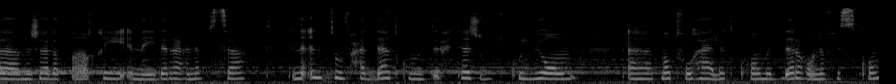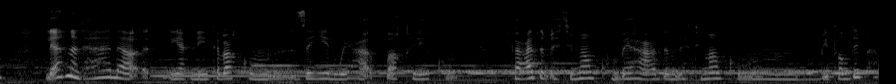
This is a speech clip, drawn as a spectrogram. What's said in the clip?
آه، مجال الطاقي إنه يدرع نفسه إن أنتم في حد ذاتكم تحتاجوا كل يوم آه تنظفوا هالتكم تدرعوا نفسكم لأن الهالة يعني تبعكم زي الوعاء الطاقي لكم فعدم اهتمامكم بها عدم اهتمامكم بتنظيفها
